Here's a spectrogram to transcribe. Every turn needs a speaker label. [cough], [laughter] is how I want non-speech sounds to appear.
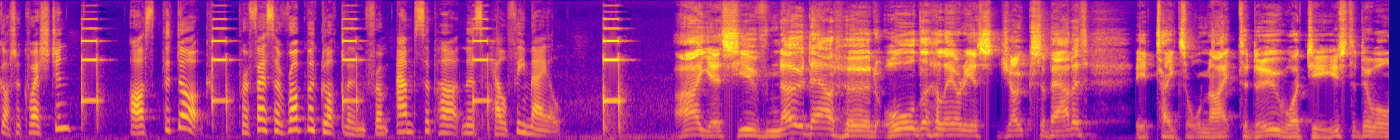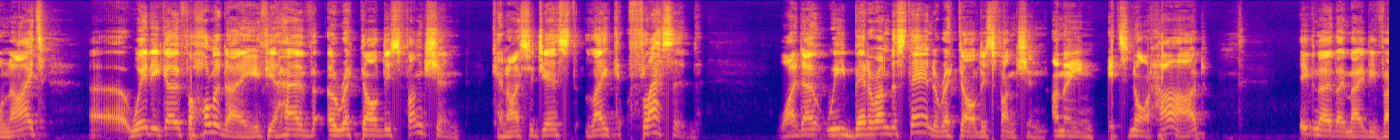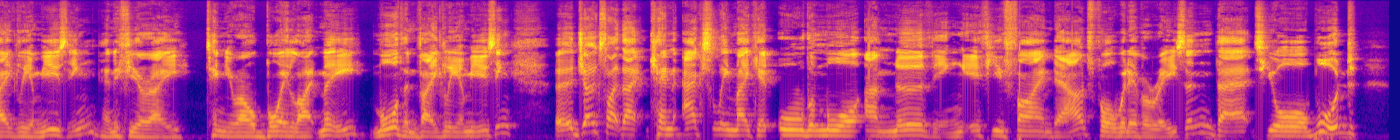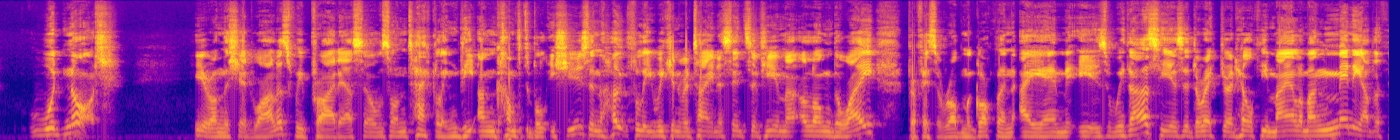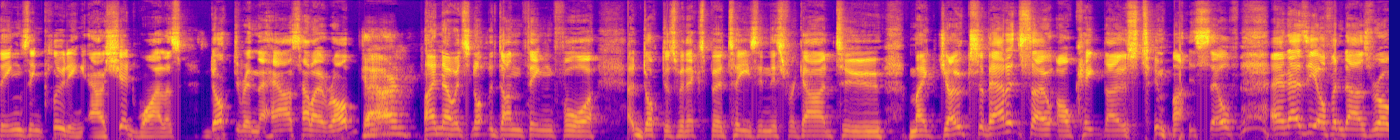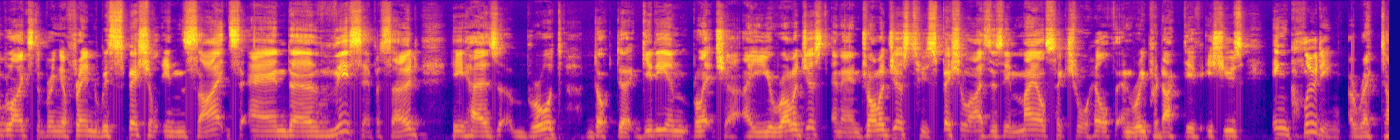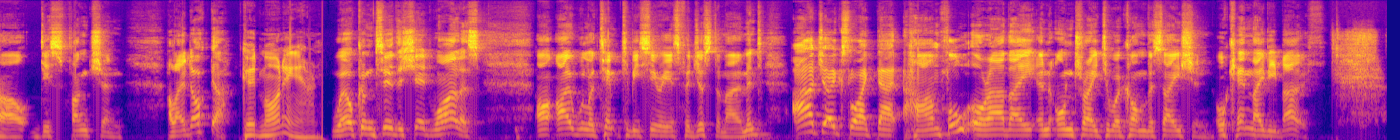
Speaker 1: Got a question? Ask the doc, Professor Rob McLachlan from AMSA Partners Healthy Male.
Speaker 2: Ah, yes, you've no doubt heard all the hilarious jokes about it. It takes all night to do what you used to do all night. Uh, where do you go for holiday if you have erectile dysfunction? Can I suggest Lake Flaccid? Why don't we better understand erectile dysfunction? I mean, it's not hard, even though they may be vaguely amusing. And if you're a 10 year old boy like me, more than vaguely amusing, uh, jokes like that can actually make it all the more unnerving if you find out, for whatever reason, that your wood would not. Here on the Shed Wireless, we pride ourselves on tackling the uncomfortable issues, and hopefully, we can retain a sense of humour along the way. Professor Rob McLachlan, AM, is with us. He is a director at Healthy Male, among many other things, including our Shed Wireless doctor in the house. Hello, Rob.
Speaker 3: Darren.
Speaker 2: I know it's not the done thing for doctors with expertise in this regard to make jokes about it, so I'll keep those [laughs] to myself. And as he often does, Rob likes to bring a friend with special insights, and uh, this episode, episode, he has brought Dr. Gideon Blecher, a urologist and andrologist who specializes in male sexual health and reproductive issues, including erectile dysfunction. Hello, Doctor.
Speaker 4: Good morning, Aaron.
Speaker 2: Welcome to the Shed Wireless. I will attempt to be serious for just a moment. Are jokes like that harmful, or are they an entree to a conversation, or can they be both?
